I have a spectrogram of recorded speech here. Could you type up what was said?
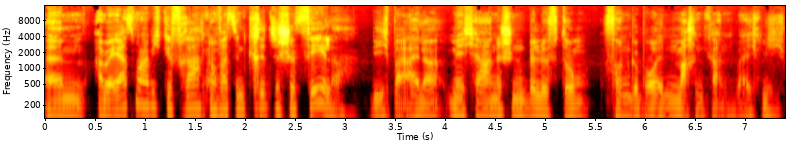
Ähm, aber erstmal habe ich gefragt noch, was sind kritische Fehler, die ich bei einer mechanischen Belüftung von Gebäuden machen kann? Weil ich mich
